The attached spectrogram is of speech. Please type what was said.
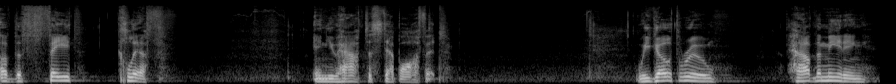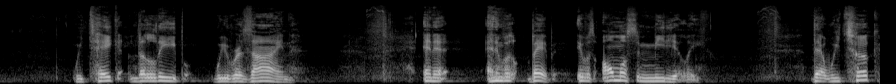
of the faith cliff, and you have to step off it. We go through, have the meeting, we take the leap, we resign. And it, and it was, babe, it was almost immediately that we took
